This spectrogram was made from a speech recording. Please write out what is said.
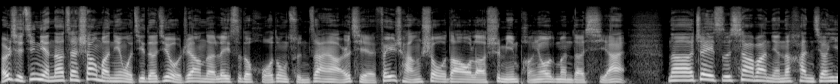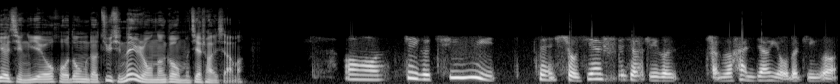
而且今年呢，在上半年我记得就有这样的类似的活动存在啊，而且非常受到了市民朋友们的喜爱。那这次下半年的汉江夜景夜游活动的具体内容能给我们介绍一下吗？哦，这个区域在首先说一下这个整个汉江游的这个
